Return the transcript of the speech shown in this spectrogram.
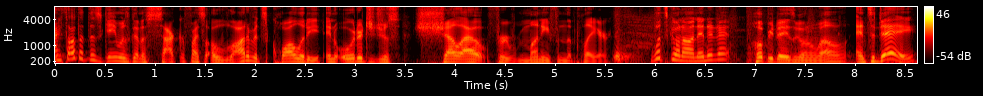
I thought that this game was going to sacrifice a lot of its quality in order to just shell out for money from the player. What's going on, internet? Hope your day is going well. And today,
